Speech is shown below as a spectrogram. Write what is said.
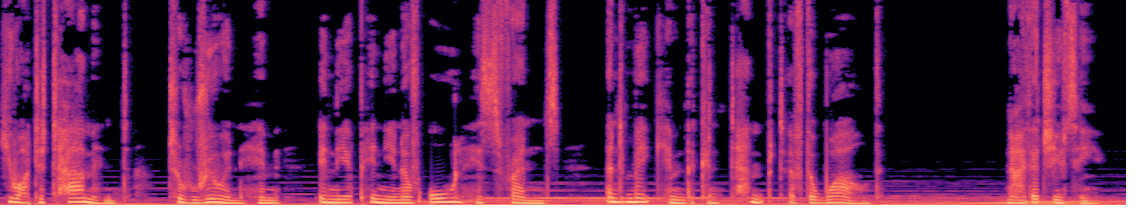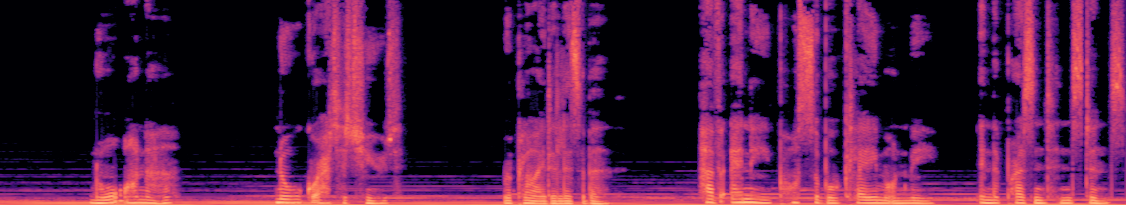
You are determined to ruin him in the opinion of all his friends and make him the contempt of the world. Neither duty, nor honour, nor gratitude, replied Elizabeth have any possible claim on me in the present instance.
